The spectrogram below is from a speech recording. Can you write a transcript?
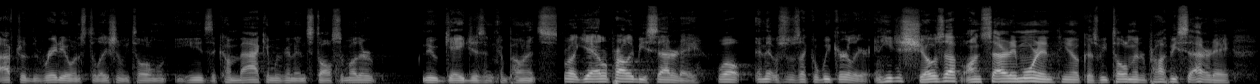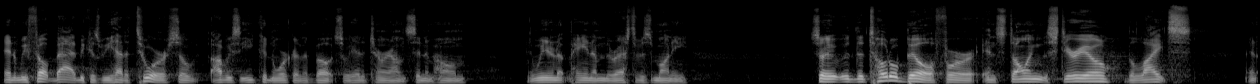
after the radio installation. We told him he needs to come back, and we're going to install some other new gauges and components. We're like, yeah, it'll probably be Saturday. Well, and that was, was like a week earlier. And he just shows up on Saturday morning, you know, because we told him it'd probably be Saturday. And we felt bad because we had a tour. So obviously he couldn't work on the boat. So we had to turn around and send him home. And we ended up paying him the rest of his money. So it, the total bill for installing the stereo, the lights, and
